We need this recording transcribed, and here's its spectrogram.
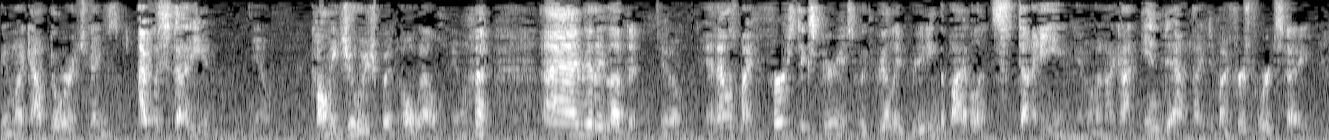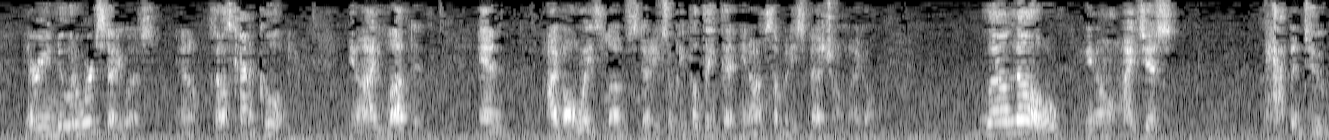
you know, like outdoorish things. I was studying, you know. Call me Jewish, but oh well, you know. I really loved it, you know. And that was my first experience with really reading the Bible and studying, you know. And I got in depth. I did my first word study. Never even knew what a word study was, you know. So it was kind of cool. You know, I loved it. And I've always loved study. So people think that, you know, I'm somebody special. And I go, well, no. You know, I just happen to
